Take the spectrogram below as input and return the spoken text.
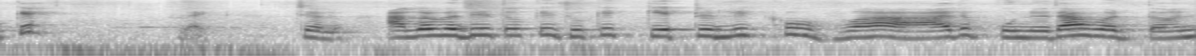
ઓકે રાઈટ ચલો, આગળ વધીએ તો કે જો કે કેટલીક વાર પુનરાવર્તન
